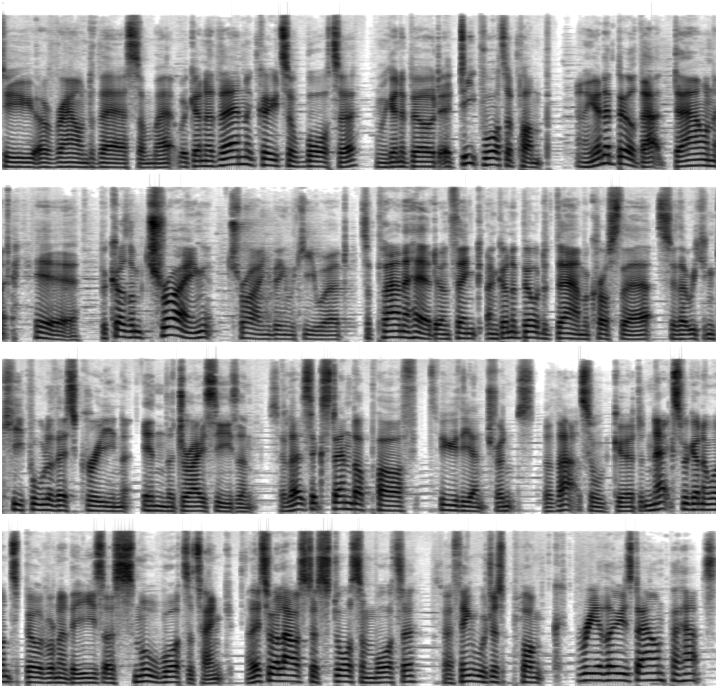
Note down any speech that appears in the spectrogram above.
to around there somewhere. We're going to then go to water and we're going to build a deep water pump. And I'm going to build that down here because I'm trying, trying being the key word, to plan ahead and think I'm going to build a dam across there so that we can keep all of this green in the dry season. So let's extend our path to the entrance. So that's all good. Next, we're going to want to build one of these, a small water tank. And this will allow us to store some water so I think we'll just plonk three of those down, perhaps.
